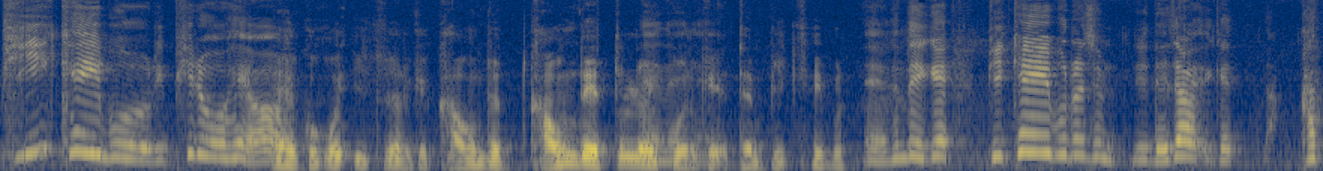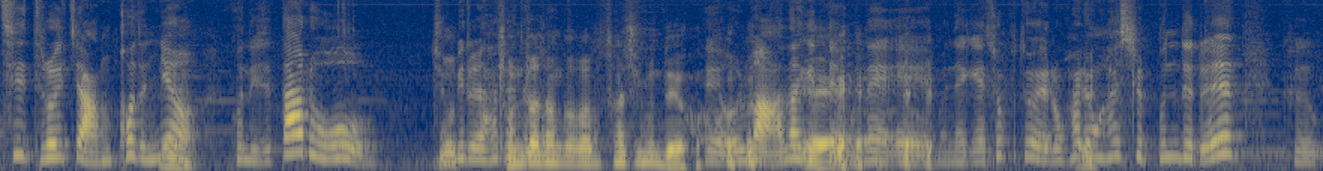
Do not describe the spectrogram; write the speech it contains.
B 케이블이 필요해요. 네, 그거 있어요. 이렇게 가운데 가운데에 뚫려 있고 네네네. 이렇게 된 B 케이블. 네, 근데 이게 B 케이블은 지금 내장 이게 같이 들어있지 않거든요. 그건 이제 따로 준비를 뭐 돼요. 전자상가 가서 사시면 돼요. 네, 얼마 안 하기 예. 때문에 예, 만약에 소프트웨어를 활용하실 분들은 그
